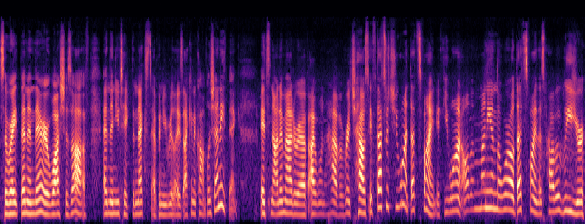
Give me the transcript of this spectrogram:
So right then and there, it washes off. And then you take the next step and you realize I can accomplish anything. It's not a matter of I want to have a rich house. If that's what you want, that's fine. If you want all the money in the world, that's fine. That's probably your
